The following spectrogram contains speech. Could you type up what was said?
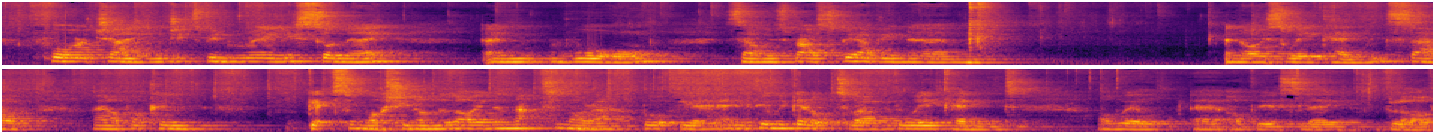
for a change. It's been really sunny and warm. So we're supposed to be having um, a nice weekend. So I hope I can get some washing on the line and that tomorrow. But yeah, anything we get up to over the weekend, I will uh, obviously vlog.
